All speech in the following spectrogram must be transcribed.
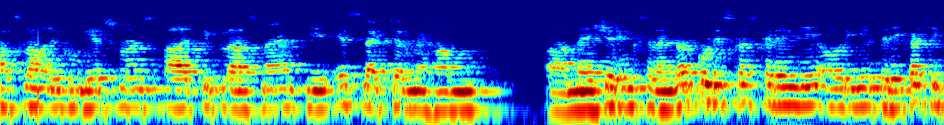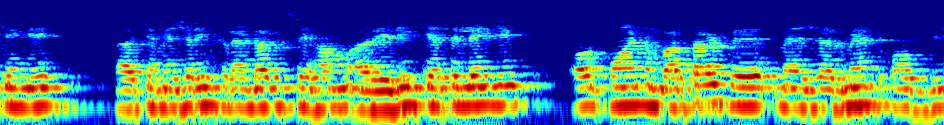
अस्सलाम वालेकुम डियर स्टूडेंट्स आज की क्लास नाइन की इस लेक्चर में हम मेजरिंग सिलेंडर को डिस्कस करेंगे और ये तरीका सीखेंगे कि मेजरिंग सिलेंडर से हम रीडिंग कैसे लेंगे और पॉइंट नंबर थर्ड पे measurement of the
